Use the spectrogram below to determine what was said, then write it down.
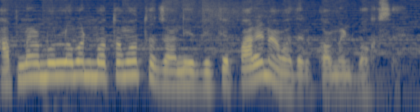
আপনার মূল্যবান মতামত জানিয়ে দিতে পারেন আমাদের কমেন্ট বক্সে।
